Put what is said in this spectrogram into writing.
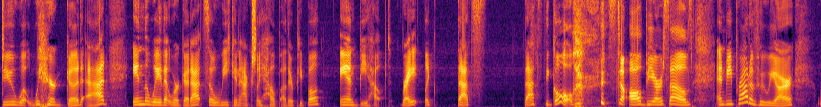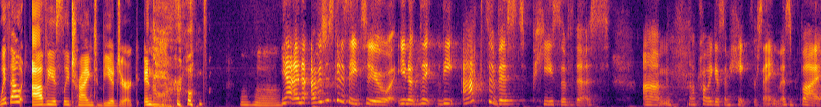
do what we're good at in the way that we're good at, so we can actually help other people and be helped, right? Like that's that's the goal is to all be ourselves and be proud of who we are without obviously trying to be a jerk in the world. Mm-hmm. Yeah, and I was just going to say too, you know, the the activist piece of this. Um, I'll probably get some hate for saying this, but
